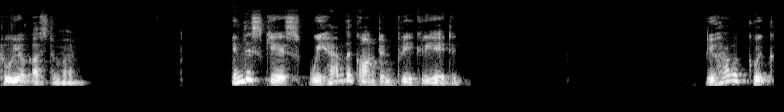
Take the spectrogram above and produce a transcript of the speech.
to your customer. In this case, we have the content pre-created. You have a quick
